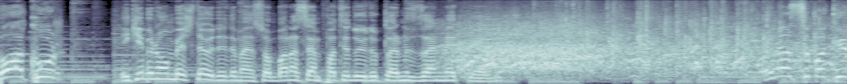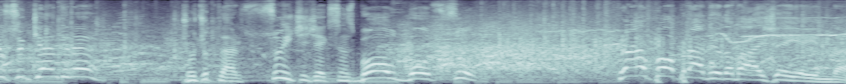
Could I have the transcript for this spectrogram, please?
Bağkur. 2015'te ödedim en son. Bana sempati duyduklarını zannetmiyorum. E nasıl bakıyorsun kendine? Çocuklar su içeceksiniz. Bol bol su. Kral Pop Radyo'da Bayşe yayında.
